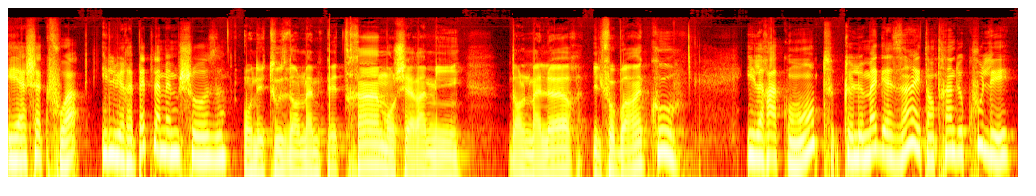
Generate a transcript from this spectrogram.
Et à chaque fois, il lui répète la même chose. On est tous dans le même pétrin, mon cher ami. Dans le malheur, il faut boire un coup. Il raconte que le magasin est en train de couler.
